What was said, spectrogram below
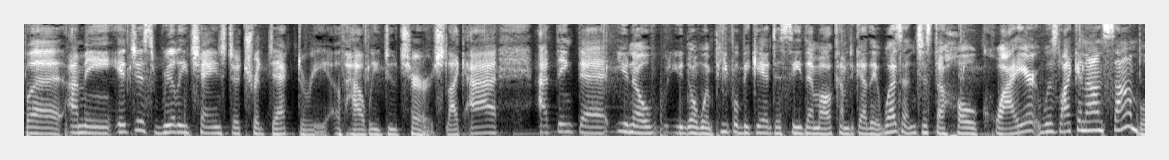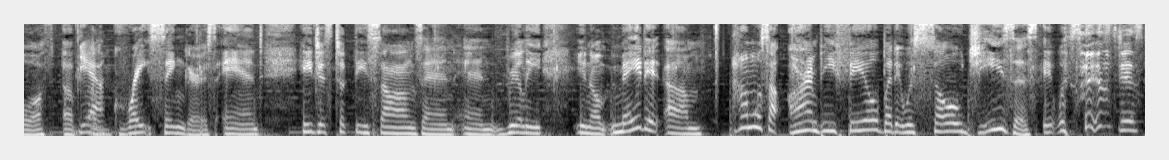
but I mean, it just really changed the trajectory of how we do church. Like I, I think that you know, you know, when people began to see them all come together, it wasn't just a whole choir; it was like an ensemble of, of, Yeah. of great singers, and he just took these songs and and really, you know, made it. um almost an R&B feel, but it was so Jesus. It was it's just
